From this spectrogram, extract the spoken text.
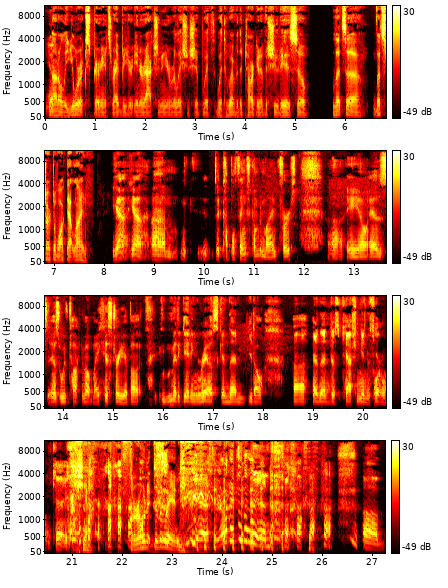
yeah. not only your experience right but your interaction and your relationship with with whoever the target of the shoot is so let's uh let's start to walk that line yeah yeah um, a couple things come to mind first uh, you know as as we've talked about my history about mitigating risk and then you know uh, and then just cashing in your 401k. yeah. Throwing it to the wind. yeah, throwing it to the wind. um,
